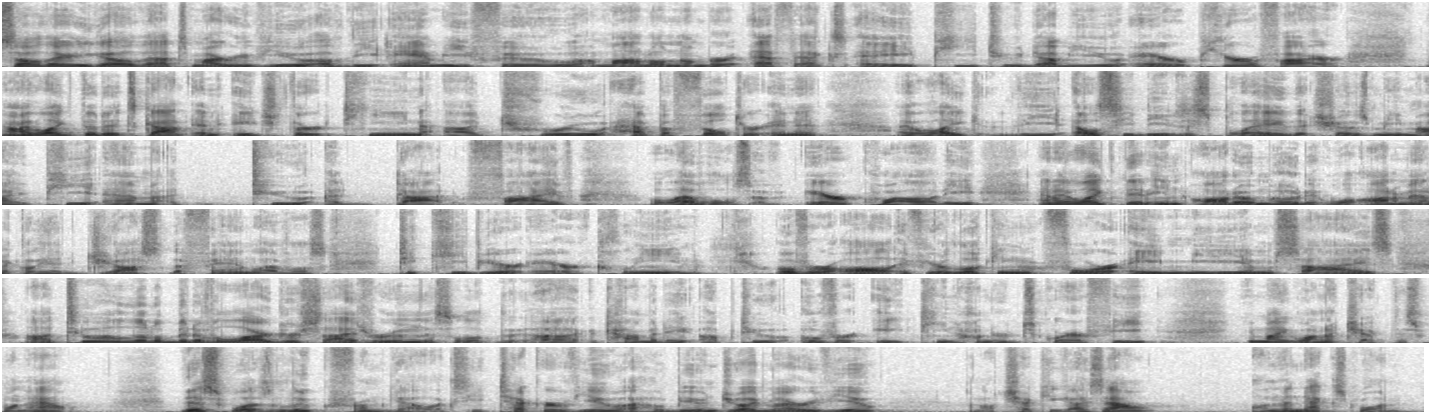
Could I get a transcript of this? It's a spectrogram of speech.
So there you go. That's my review of the AMEIFU model number FXA P2W air purifier. Now I like that it's got an H13 uh, true HEPA filter in it. I like the LCD display that shows me my PM 2.5 levels of air quality. And I like that in auto mode, it will automatically adjust the fan levels to keep your air clean. Overall, if you're looking for a medium size uh, to a little bit of a larger size room, this will uh, accommodate up to over 1800 square feet, you might want to check this one out. This was Luke from Galaxy Tech Review. I hope you enjoyed my review, and I'll check you guys out on the next one.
